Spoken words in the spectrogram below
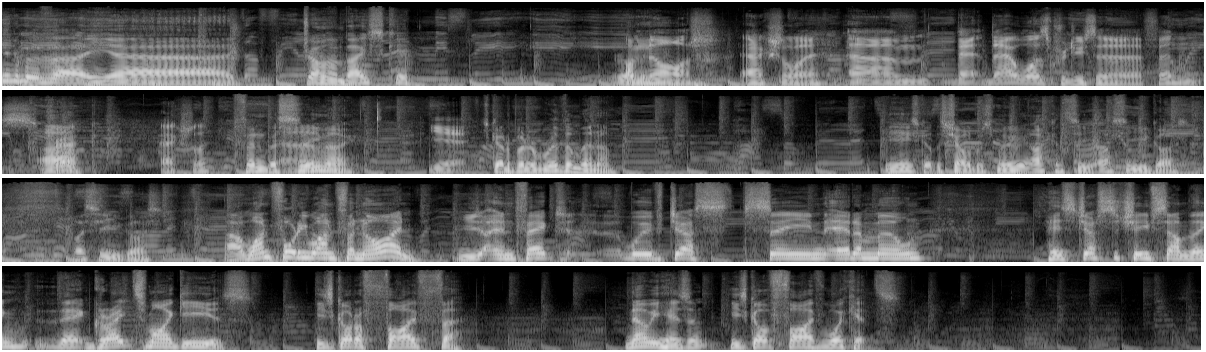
You're a bit of a uh, drum and bass kid. Robbie. I'm not actually. Um, that that was producer Finn's Oh. track, actually. Finn Basimo. Yeah. He's got a bit of rhythm in him. Yeah, he's got the shoulders moving. I can see. I see you guys. I see you guys. Uh, 141 for nine. In fact, we've just seen Adam Milne has just achieved something that grates my gears. He's got a five for. No, he hasn't. He's got five wickets.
